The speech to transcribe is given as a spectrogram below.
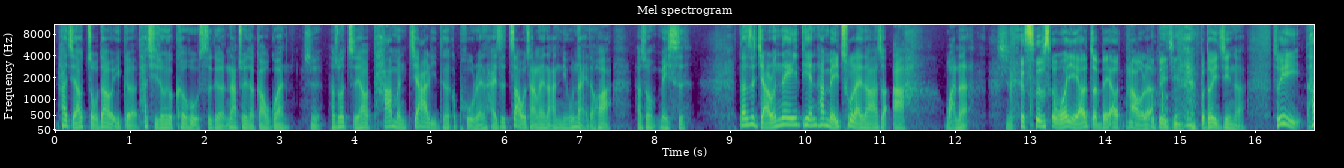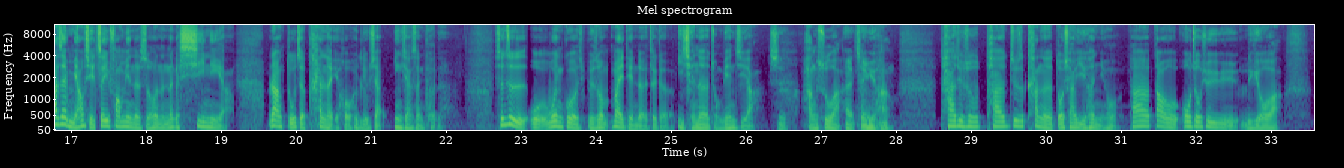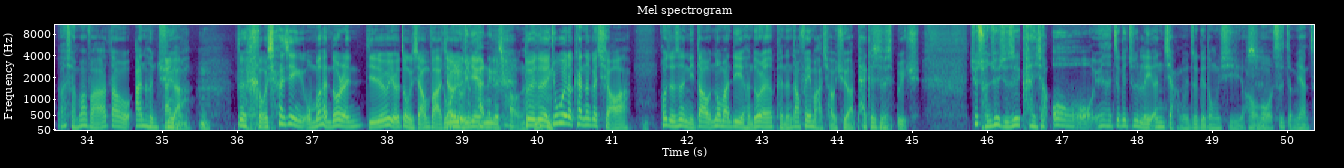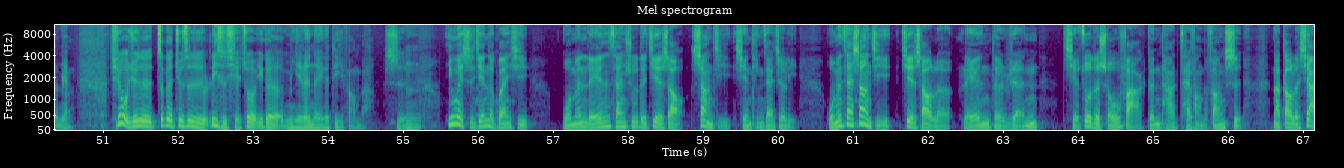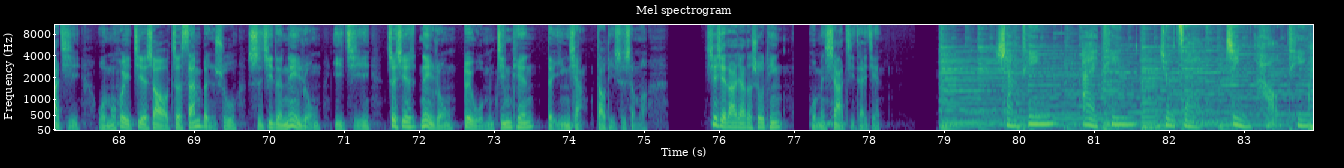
他只要走到一个他其中一个客户是个纳粹的高官，是他说只要他们家里的那个仆人还是照常来拿牛奶的话，他说没事。但是假如那一天他没出来的话，他说啊完了。是 是不是我也要准备要逃了？不对劲，不对劲了。所以他在描写这一方面的时候呢，那个细腻啊，让读者看了以后会留下印象深刻的。甚至我问过，比如说麦田的这个以前的总编辑啊，是航叔啊，陈宇航，他就说他就是看了《夺晓遗恨》以后，他到欧洲去旅游啊，然后想办法到安恒去啊，嗯。对，我相信我们很多人也有有一种想法，假如有一天看那个桥，对对，就为了看那个桥啊，或者是你到诺曼底，很多人可能到飞马桥去啊，Pegasus Bridge，就纯粹只是看一下，哦，原来这个就是雷恩讲的这个东西，哦，哦是怎么样怎么样。其实我觉得这个就是历史写作一个迷人的一个地方吧。是，嗯，因为时间的关系，我们雷恩三叔的介绍上集先停在这里。我们在上集介绍了雷恩的人。写作的手法跟他采访的方式，那到了下集我们会介绍这三本书实际的内容，以及这些内容对我们今天的影响到底是什么。谢谢大家的收听，我们下集再见。想听爱听就在静好听。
